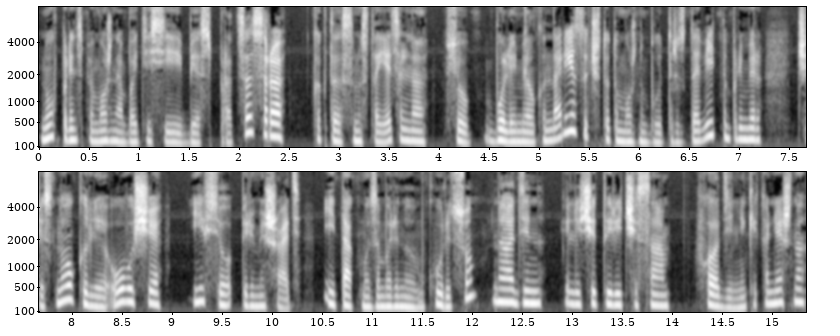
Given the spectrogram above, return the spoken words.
Ну, в принципе, можно обойтись и без процессора, как-то самостоятельно все более мелко нарезать, что-то можно будет раздавить, например, чеснок или овощи, и все перемешать. И так мы замаринуем курицу на 1 или 4 часа, в холодильнике, конечно.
